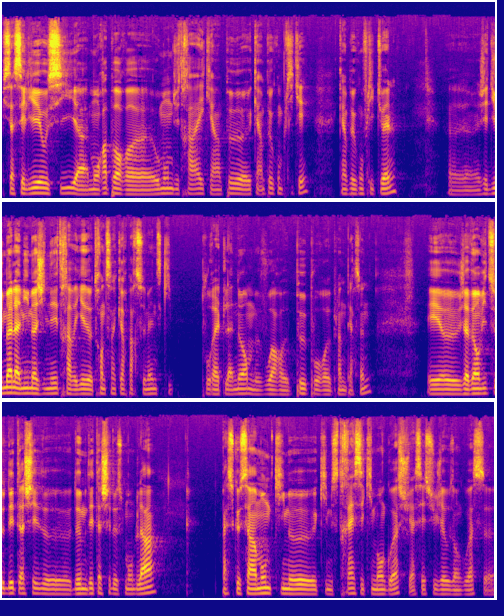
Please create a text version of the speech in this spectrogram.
puis ça s'est lié aussi à mon rapport euh, au monde du travail qui est un peu, euh, qui est un peu compliqué, qui est un peu conflictuel. J'ai du mal à m'imaginer travailler de 35 heures par semaine, ce qui pourrait être la norme, voire peu pour plein de personnes. Et j'avais envie de, se détacher de, de me détacher de ce monde-là parce que c'est un monde qui me, qui me stresse et qui m'angoisse. Je suis assez sujet aux angoisses euh,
